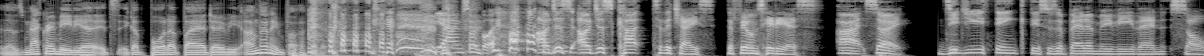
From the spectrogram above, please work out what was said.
that was Macromedia. It's it got bought up by Adobe. I'm not even bother. yeah, I'm so bored. I'll just I'll just cut to the chase. The film's hideous. All right, so did you think this was a better movie than Soul?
